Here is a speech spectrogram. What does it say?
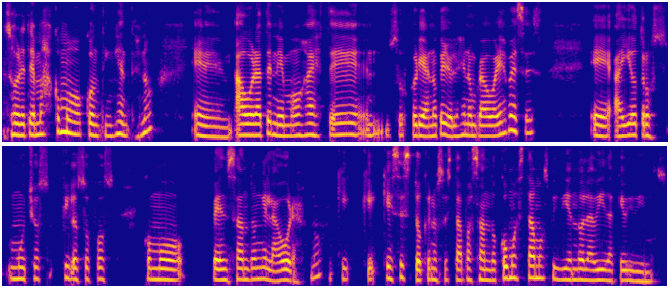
sobre temas como contingentes, ¿no? Em, ahora tenemos a este surcoreano que yo les he nombrado varias veces. Eh, hay otros muchos filósofos como pensando en el ahora, ¿no? ¿Qué, ¿Qué, qué, es esto que nos está pasando? ¿Cómo estamos viviendo la vida que vivimos?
